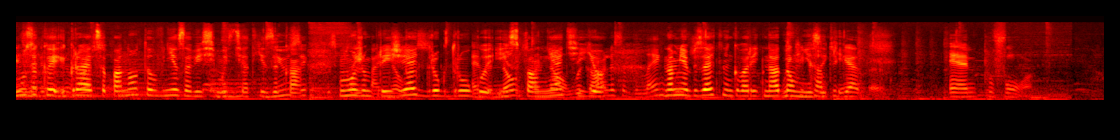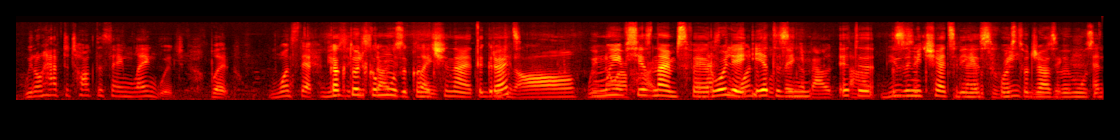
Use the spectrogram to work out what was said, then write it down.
Музыка играется по нотам вне зависимости от языка. Мы можем приезжать друг к другу и исполнять ее. Нам не обязательно говорить на одном языке. Как только музыка начинает играть, мы все знаем свои роли, и это, заним- это um, замечательное свойство джазовой музыки.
